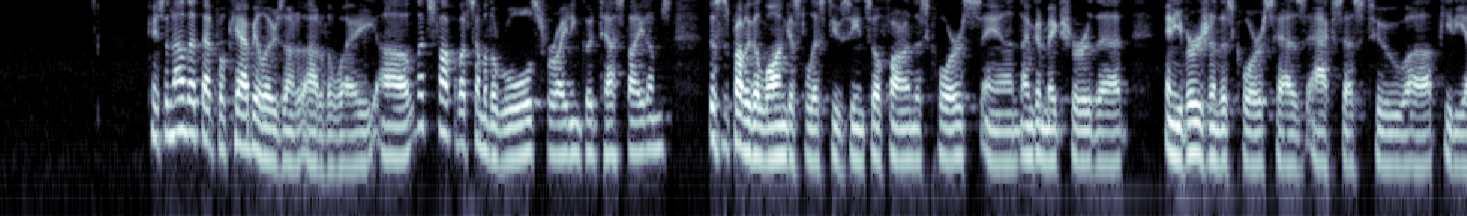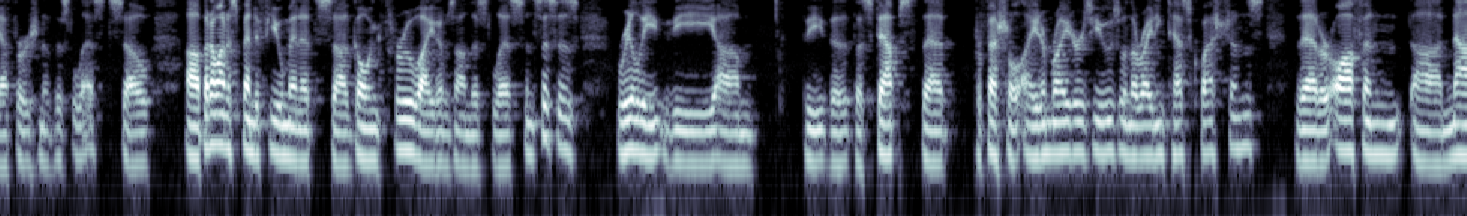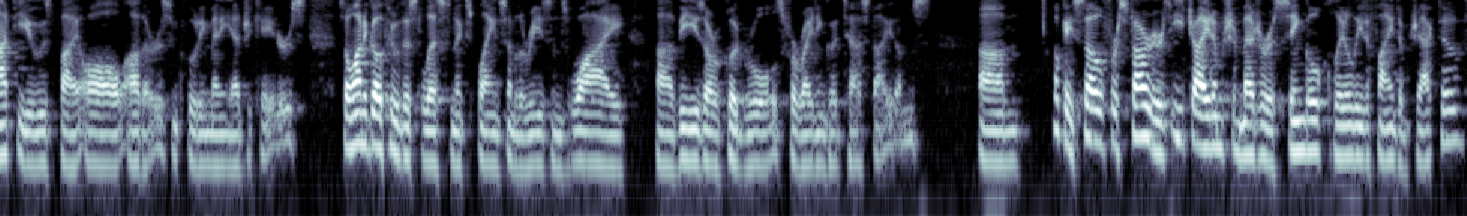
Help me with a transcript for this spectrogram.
Okay, so now that that vocabulary is out of the way, uh, let's talk about some of the rules for writing good test items. This is probably the longest list you've seen so far in this course, and I'm going to make sure that any version of this course has access to a PDF version of this list. So, uh, but I want to spend a few minutes uh, going through items on this list, since this is really the, um, the, the, the steps that professional item writers use when they're writing test questions that are often uh, not used by all others, including many educators. So I want to go through this list and explain some of the reasons why uh, these are good rules for writing good test items. Um, okay, so for starters, each item should measure a single clearly defined objective.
